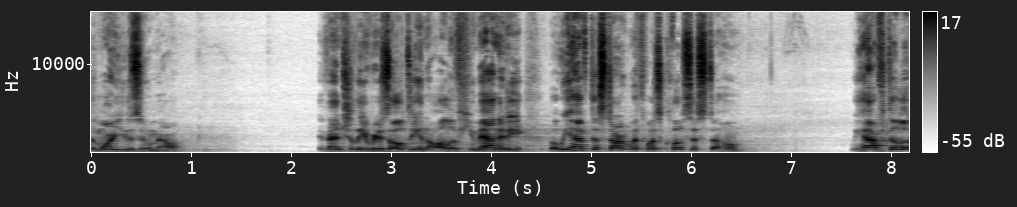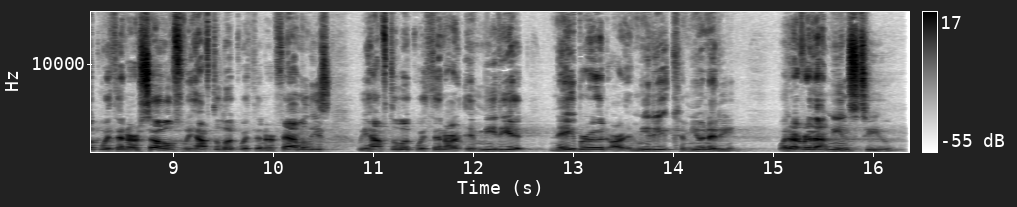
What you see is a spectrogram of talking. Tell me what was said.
the more you zoom out, eventually resulting in all of humanity. But we have to start with what's closest to home. We have to look within ourselves, we have to look within our families, we have to look within our immediate neighborhood, our immediate community, whatever that means to you,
